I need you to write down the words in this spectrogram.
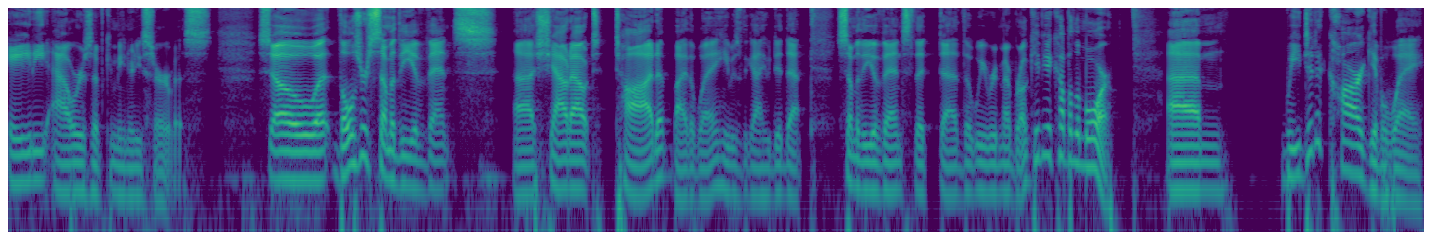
80 hours of community service. So uh, those are some of the events. Uh, shout out Todd, by the way. He was the guy who did that. Some of the events that uh, that we remember. I'll give you a couple of more. Um, we did a car giveaway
